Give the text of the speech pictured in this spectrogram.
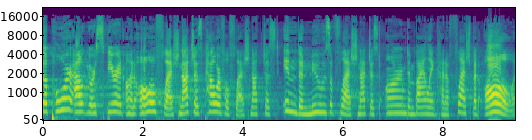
The pour out your spirit on all flesh, not just powerful flesh, not just in the news of flesh, not just armed and violent kind of flesh, but all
